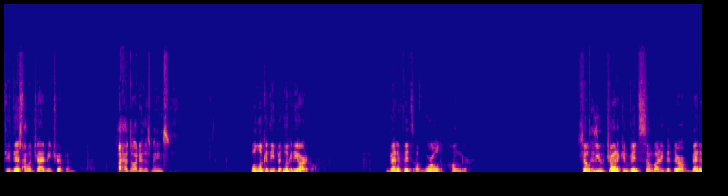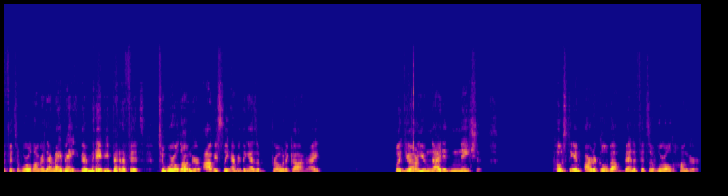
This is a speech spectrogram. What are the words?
Dude, this I- one had me tripping. I had no idea what this means. Well, look at the look at the article. Benefits of world hunger. So you try to convince somebody that there are benefits of world hunger, and there may be, there may be benefits to world hunger. Obviously, everything has a pro and a con, right? But you're the United Nations posting an article about benefits of world hunger.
